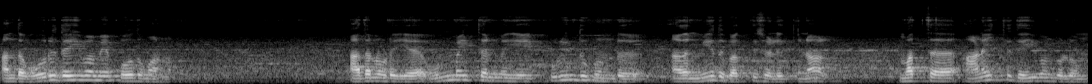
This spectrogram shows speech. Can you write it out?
அந்த ஒரு தெய்வமே போதுமானோம் அதனுடைய உண்மைத்தன்மையை புரிந்து கொண்டு அதன் மீது பக்தி செலுத்தினால் மற்ற அனைத்து தெய்வங்களும்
